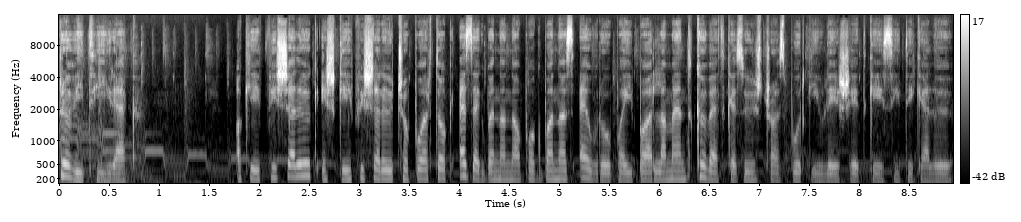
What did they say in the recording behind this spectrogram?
Rövid hírek. A képviselők és képviselőcsoportok ezekben a napokban az Európai Parlament következő Strasburgi ülését készítik elő.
